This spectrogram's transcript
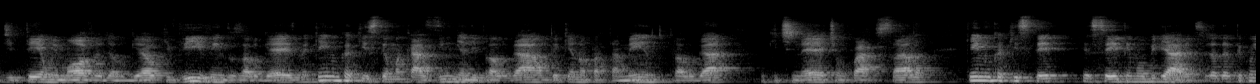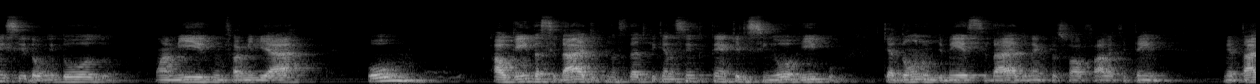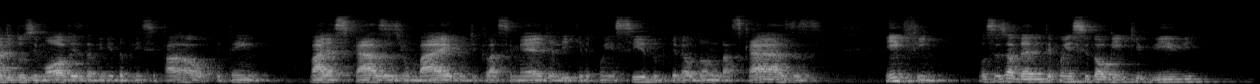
de ter um imóvel de aluguel, que vivem dos aluguéis, né? Quem nunca quis ter uma casinha ali para alugar, um pequeno apartamento para alugar, um kitnet, um quarto sala? Quem nunca quis ter receita imobiliária? Você já deve ter conhecido algum idoso, um amigo, um familiar ou alguém da cidade. Na cidade pequena sempre tem aquele senhor rico que é dono de meia cidade, né? Que o pessoal fala que tem metade dos imóveis da avenida principal, que tem várias casas de um bairro de classe média ali que ele é conhecido porque ele é o dono das casas. Enfim, vocês já devem ter conhecido alguém que vive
